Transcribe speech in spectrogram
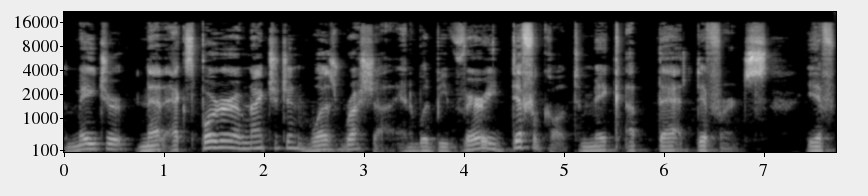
the major net exporter of nitrogen was Russia, and it would be very difficult to make up that difference if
